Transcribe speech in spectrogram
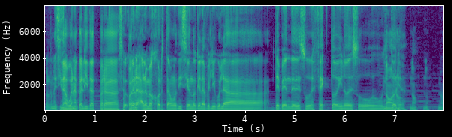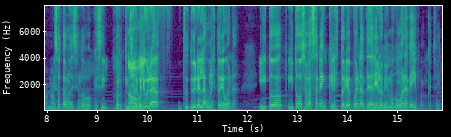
Porque necesita buena calidad para separar. Bueno, a lo mejor estamos diciendo que la película depende de su efecto y no de su no, historia. no, no, no, no, no. Eso estamos diciendo, porque si, porque No, si la película tu- tuviera la- una historia buena y todo, y todo se basara en que la historia es buena, te daría lo mismo como la veis, ¿cachai?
